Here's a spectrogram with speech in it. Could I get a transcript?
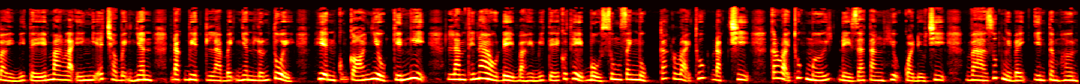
bảo hiểm y tế mang lại ý nghĩa cho bệnh nhân, đặc biệt là bệnh nhân lớn tuổi, hiện cũng có nhiều kiến nghị làm thế nào để bảo hiểm y tế có thể bổ sung danh mục các loại thuốc đặc trị, các loại thuốc mới để gia tăng hiệu quả điều trị và giúp người bệnh yên tâm hơn.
